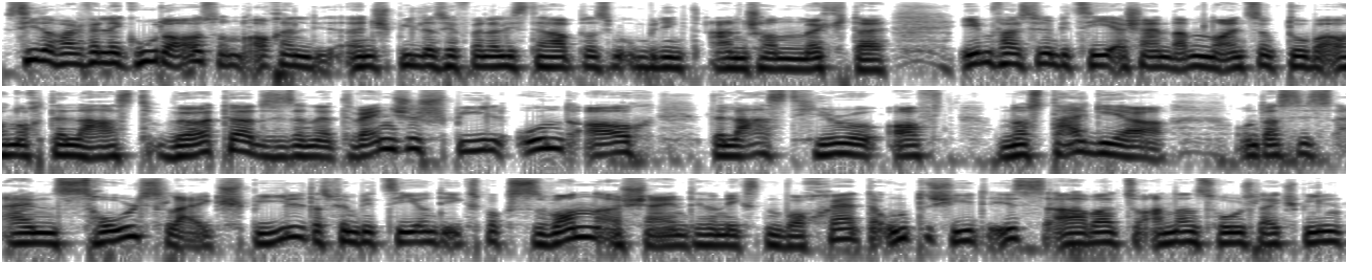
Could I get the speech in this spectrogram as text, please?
Sieht auf alle Fälle gut aus und auch ein, ein Spiel, das ich auf meiner Liste habe, das ich mir unbedingt anschauen möchte. Ebenfalls für den PC erscheint am 19. Oktober auch noch The Last Worker. Das ist ein Adventure-Spiel und auch The Last Hero of Nostalgia. Und das ist ein Souls-like-Spiel, das für den PC und die Xbox One erscheint in der nächsten Woche. Der Unterschied ist aber zu anderen Souls-like-Spielen,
